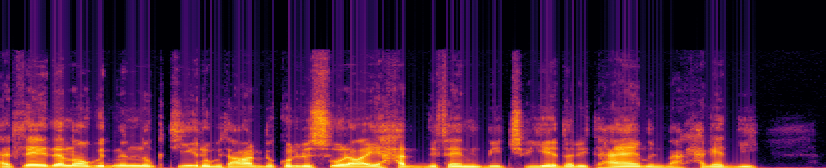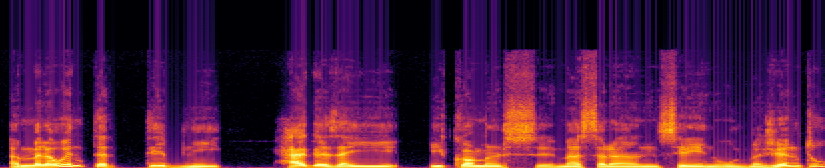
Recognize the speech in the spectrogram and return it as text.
هتلاقي ده موجود منه كتير وبيتعامل بكل سهولة وأي حد فاهم ال PHP يقدر يتعامل مع الحاجات دي. أما لو أنت بتبني حاجة زي e-commerce مثلا سين وال Magento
